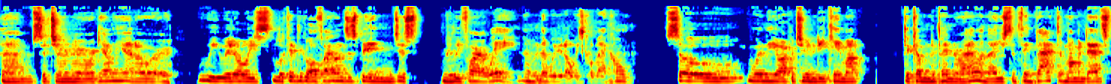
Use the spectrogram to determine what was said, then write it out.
um, Saturna or Galiano or we would always look at the Gulf Islands as being just really far away and then we would always go back home. So when the opportunity came up to come to Pender Island, I used to think back to mom and dad's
